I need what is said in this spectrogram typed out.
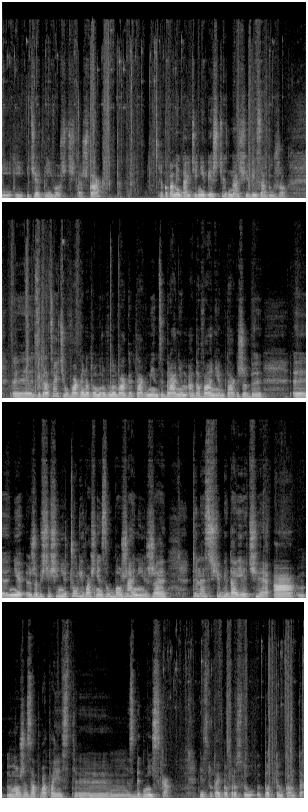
i, i, i cierpliwość też, tak? Tylko pamiętajcie, nie bierzcie na siebie za dużo. Yy, zwracajcie uwagę na tą równowagę, tak? Między braniem a dawaniem, tak? Żeby, yy, nie, żebyście się nie czuli właśnie zubożeni, że tyle z siebie dajecie, a może zapłata jest yy, zbyt niska. Więc tutaj po prostu pod tym kątem.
